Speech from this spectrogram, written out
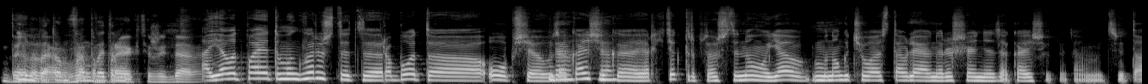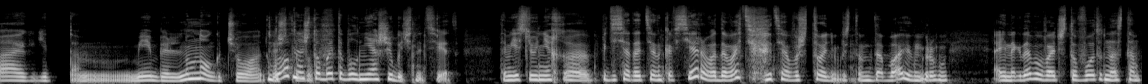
да, им да, потом да, в этом, в этом проекте жить, да. А я вот поэтому и говорю, что это работа общая у да, заказчика да. и архитектора, потому что, ну, я много чего оставляю на решение заказчика, там, и цвета, и какие-то там мебель, ну, много чего. Главное, чтобы... чтобы это был не ошибочный цвет. Там, если у них 50 э, оттенков серого, давайте хотя бы что-нибудь там добавим, грубо а иногда бывает, что вот у нас там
